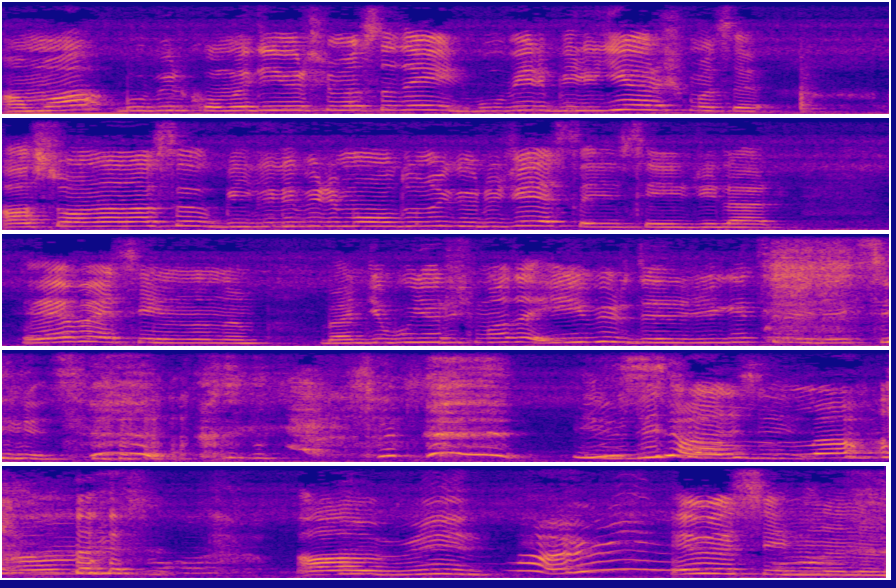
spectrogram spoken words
Ama bu bir komedi yarışması değil, bu bir bilgi yarışması. Az sonra nasıl bilgili birim olduğunu göreceğiz sayın seyirciler. Evet Selin Hanım, bence bu yarışmada iyi bir derece getireceksiniz. İnşallah. Amin. Amin. Evet Selin Hanım.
